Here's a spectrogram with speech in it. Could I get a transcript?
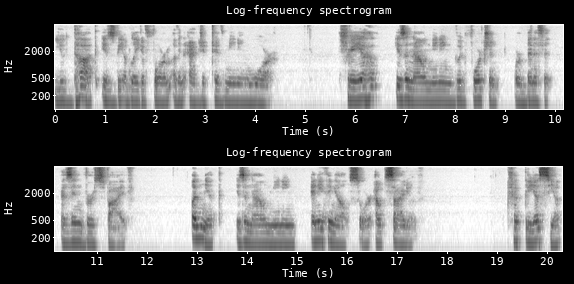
Yuddhat is the ablative form of an adjective meaning war. Shreya is a noun meaning good fortune or benefit, as in verse 5. Anyat is a noun meaning anything else or outside of. Kshatriyasya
